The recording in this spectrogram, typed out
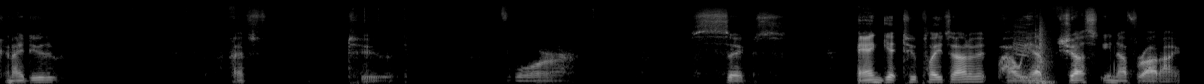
Can I do that's two, four, six, and get two plates out of it? Wow, we have just enough wrought iron.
